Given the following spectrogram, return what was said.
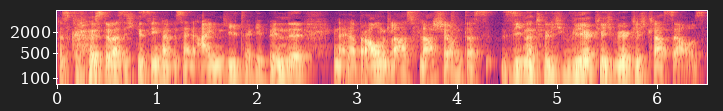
Das größte, was ich gesehen habe, ist ein 1 Liter Gebinde in einer Braunglasflasche und das sieht natürlich wirklich, wirklich klasse aus.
